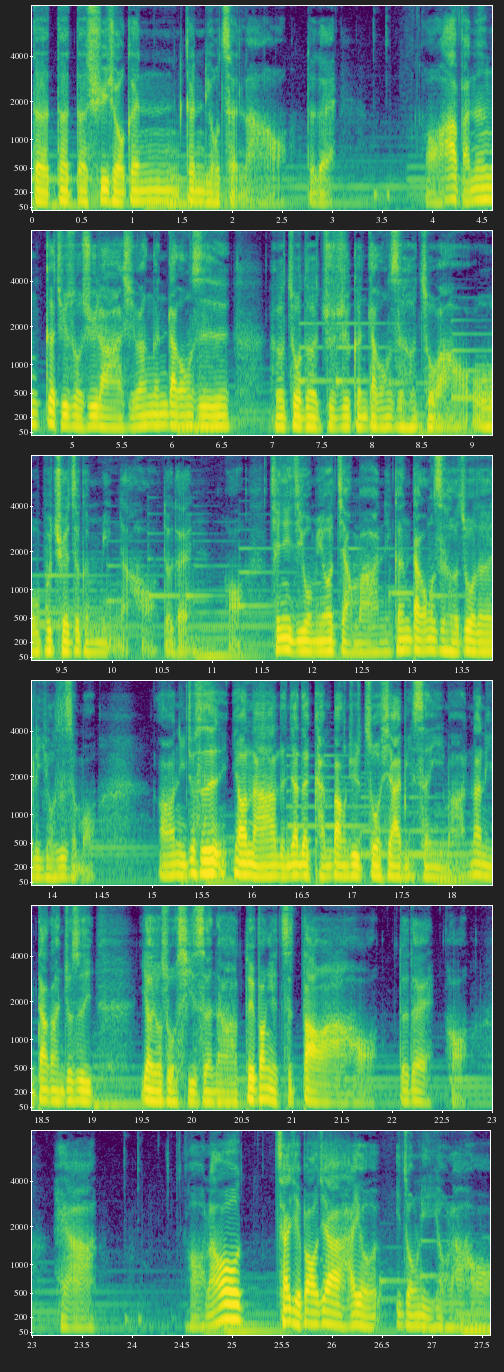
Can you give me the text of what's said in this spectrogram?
的的的需求跟跟流程啦，哦，对不对？哦啊，反正各取所需啦。喜欢跟大公司合作的就去跟大公司合作啊！我不缺这个名啊，哈，对不对？哦，前几集我们有讲嘛，你跟大公司合作的理由是什么啊？你就是要拿人家的砍棒去做下一笔生意嘛？那你当然就是要有所牺牲啊！对方也知道啊，哈，对不对？好，嘿啊。好，然后拆解报价还有一种理由啦，哈，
